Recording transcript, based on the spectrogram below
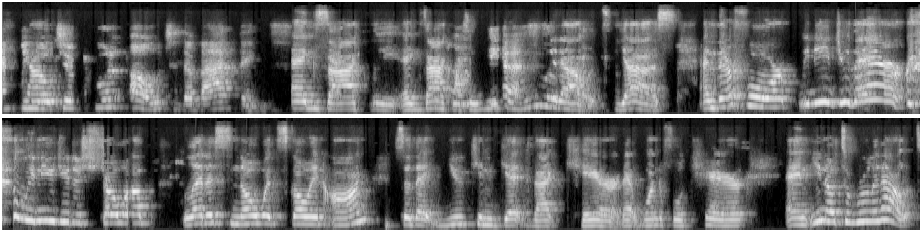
And we now, need to rule out the bad things. Exactly exactly. So we yes. rule it out. Yes. And therefore we need you there. We need you to show up let us know what's going on so that you can get that care that wonderful care. And you know to rule it out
